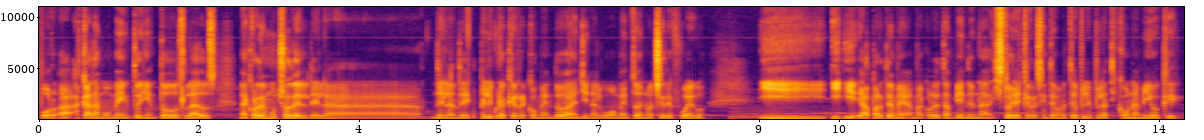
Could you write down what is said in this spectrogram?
por a, cada momento y en todos lados. Me acordé mucho de la de la película que recomendó Angie en algún momento de Noche de Fuego. Y, y- aparte me, me acordé también de una historia que recientemente platicó un amigo que,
